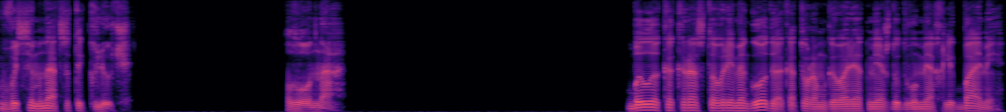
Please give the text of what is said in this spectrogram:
Восемнадцатый ключ. Луна. Было как раз то время года, о котором говорят между двумя хлебами,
